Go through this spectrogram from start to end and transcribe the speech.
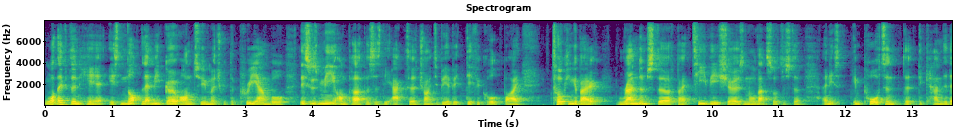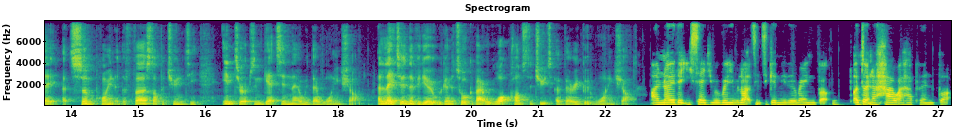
what they've done here is not let me go on too much with the preamble. This was me on purpose as the actor trying to be a bit difficult by talking about random stuff, about TV shows and all that sort of stuff. And it's important that the candidate at some point at the first opportunity interrupts and gets in there with their warning shot. And later in the video, we're going to talk about what constitutes a very good warning shot. I know that you said you were really reluctant to give me the ring, but I don't know how it happened, but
